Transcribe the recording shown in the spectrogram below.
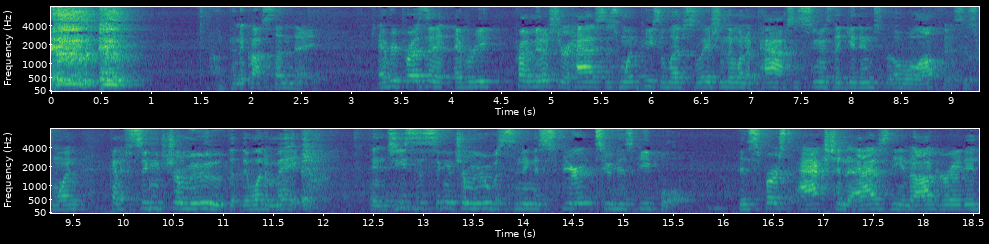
On Pentecost Sunday, every president, every prime minister has this one piece of legislation they want to pass as soon as they get into the Oval Office. This one kind of signature move that they want to make. And Jesus' signature move was sending the Spirit to his people. His first action as the inaugurated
